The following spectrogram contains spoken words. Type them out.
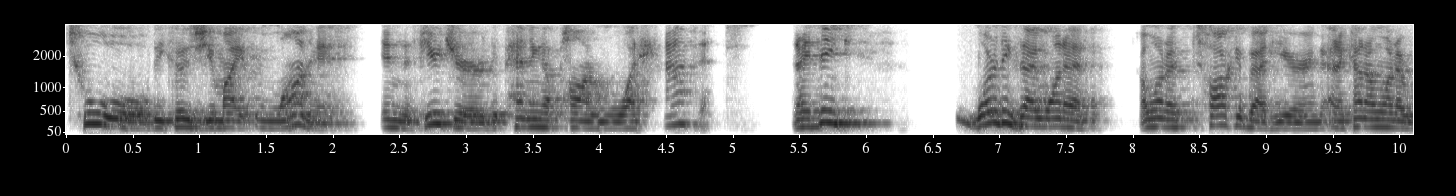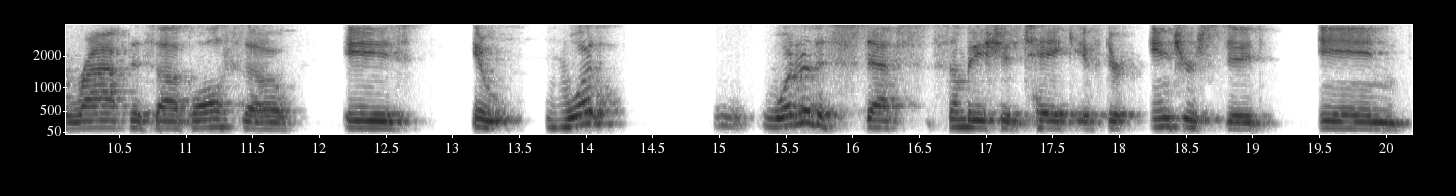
tool because you might want it in the future depending upon what happens. And I think one of the things I want to I want to talk about here, and I kind of want to wrap this up also, is you know what what are the steps somebody should take if they're interested in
